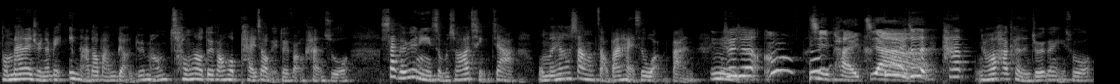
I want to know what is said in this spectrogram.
从 manager 那边一拿到班表，你就会马上冲到对方或拍照给对方看说下个月你什么时候要请假？我们要上早班还是晚班？你就会觉得嗯自己排假，对，就是他，然后他可能就会跟你说，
